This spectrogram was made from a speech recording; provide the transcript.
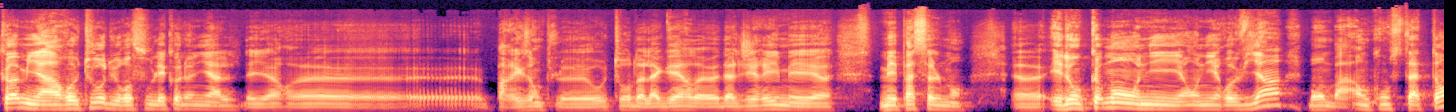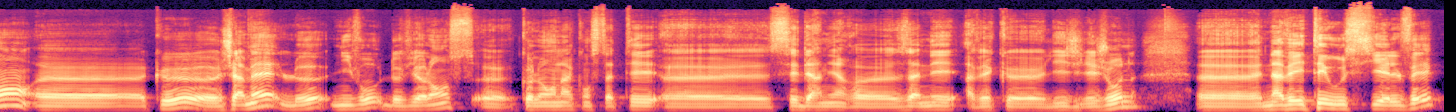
comme il y a un retour du refoulé colonial, d'ailleurs, par exemple autour de la guerre d'Algérie, mais, mais pas seulement. et donc, comment on y, on y revient? Bon, bah, En constatant que jamais le niveau de violence que l'on a constaté ces dernières années avec les Gilets jaunes n'avait été aussi élevé.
